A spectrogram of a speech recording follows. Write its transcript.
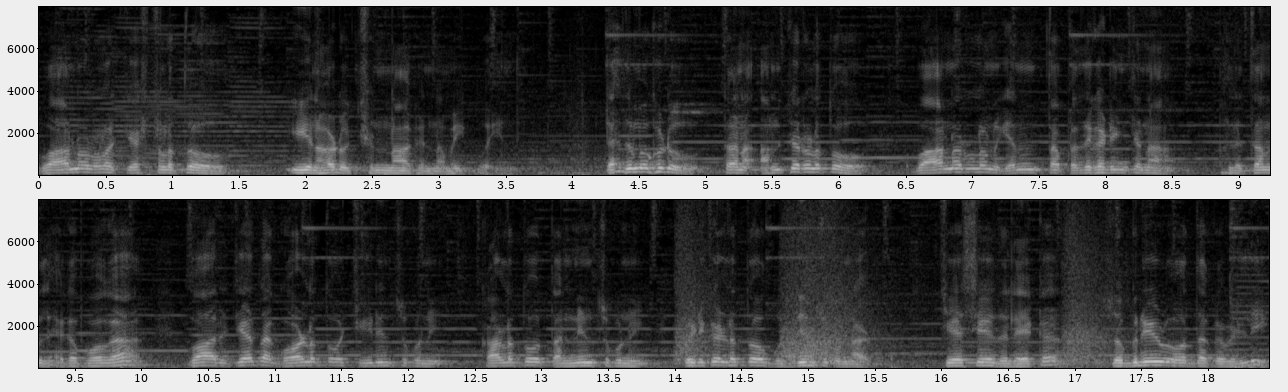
వానరుల చేష్టలతో ఈనాడు చిన్నాభిన్నమైపోయింది. పెదముఖుడు తన అనుచరులతో వానరులను ఎంత ప్రతిఘటించినా ఫలితం లేకపోగా వారి చేత గోళ్ళతో చీరించుకుని కాళ్ళతో తన్నించుకుని పిడికిళ్ళతో గుద్దించుకున్నాడు. చేసేది లేక సుగ్రీవుడి వద్దకు వెళ్ళి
